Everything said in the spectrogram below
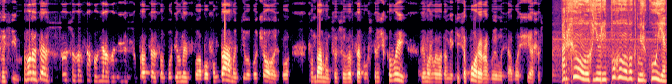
цвяхів. Вони теж швидше за все пов'язані з процесом будівництва або фундаментів, або чогось, бо фундамент швидше за все був стрічковий, можливо, там якісь опори робилися або ще щось. Археолог Юрій Поголовок міркує,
